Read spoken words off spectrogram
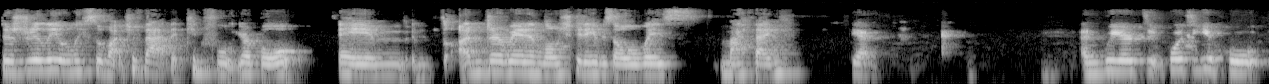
there's really only so much of that that can float your boat. Um, underwear and lingerie was always my thing. Yeah. And where do, what do you hope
